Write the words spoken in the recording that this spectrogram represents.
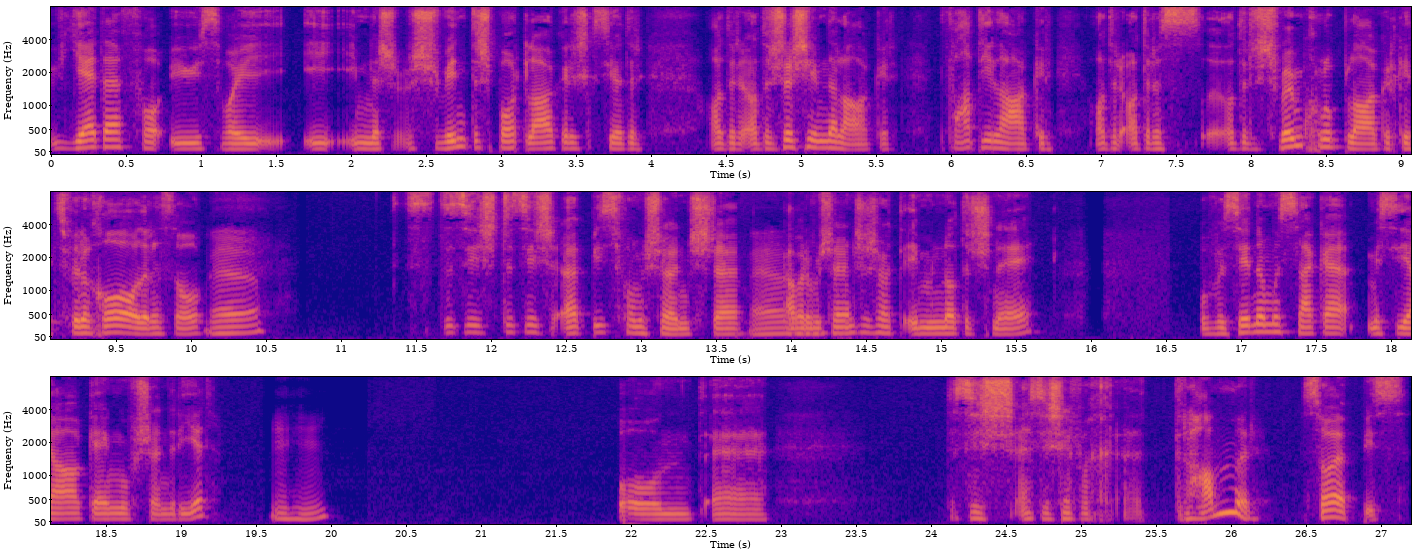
jeder von uns, der in, in, in einem Wintersportlager war oder, oder, oder sonst in einem Lager, Pfadilager oder, oder ein, oder ein Schwimmclublager gibt es vielleicht auch oder so. Ja, Das, das, ist, das ist etwas vom Schönsten. Ja. Aber am schönsten ist halt immer noch der Schnee. Und was ich noch muss sagen, wir sind ja gängig auf Schönried. mhm. Und äh, das ist, es ist einfach äh, der Hammer. So etwas,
